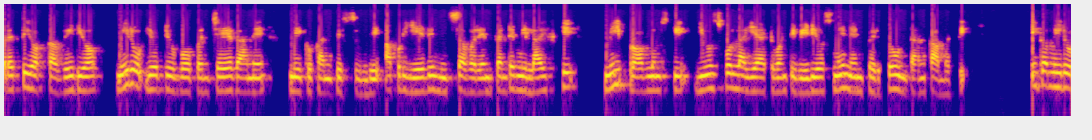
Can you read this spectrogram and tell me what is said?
ప్రతి ఒక్క వీడియో మీరు యూట్యూబ్ ఓపెన్ చేయగానే మీకు కనిపిస్తుంది. అప్పుడు ఏది మిస్ అవ్వరు. ఎందుకంటే మీ లైఫ్కి మీ ప్రాబ్లమ్స్కి యూస్ఫుల్ అయ్యేటువంటి వీడియోస్ని నేను పెడుతూ ఉంటాను కాబట్టి. ఇంకా మీరు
